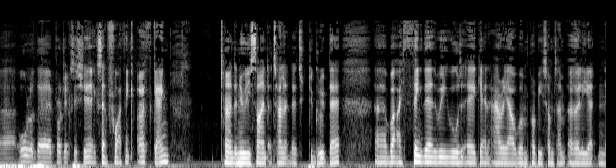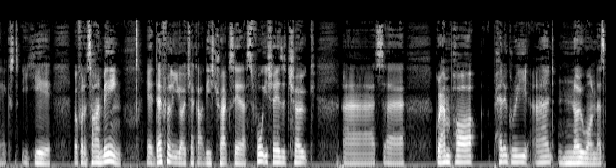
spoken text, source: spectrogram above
uh, all of their projects this year, except for I think Earth Gang, uh, the newly signed talent group there. Uh, but I think that we will uh, get an Ari album probably sometime earlier next year. But for the time being, yeah, definitely go check out these tracks here. That's Forty Shades of Choke, uh, uh, Grandpa, Pedigree, and No One. That's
